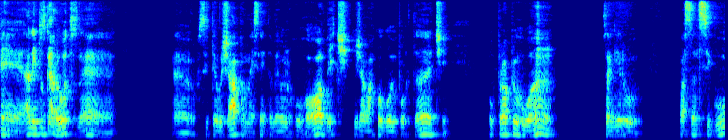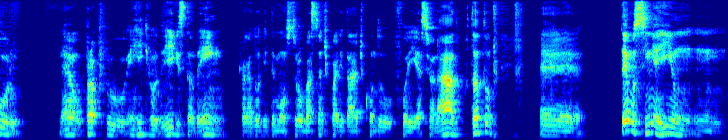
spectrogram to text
é, além dos garotos, né? É, eu citei o Japa, mas tem também o Robert, que já marcou gol importante. O próprio Juan, zagueiro bastante seguro. Né? O próprio Henrique Rodrigues também, jogador que demonstrou bastante qualidade quando foi acionado. Portanto, é, temos sim aí um, um,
